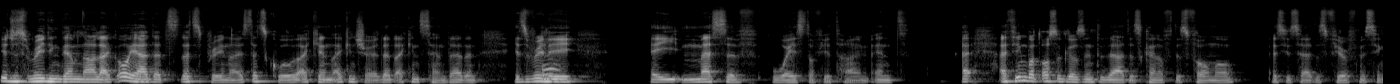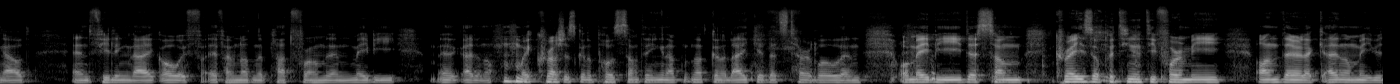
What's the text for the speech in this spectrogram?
you're just reading them now like oh yeah that's that's pretty nice. That's cool. I can i can share that. I can send that. And it's really a massive waste of your time. And I, I think what also goes into that is kind of this fomo as you said this fear of missing out and feeling like oh if if i'm not on the platform then maybe uh, i don't know my crush is going to post something and i'm not going to like it. That's terrible. And or maybe there's some crazy opportunity for me on there like i don't know maybe a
